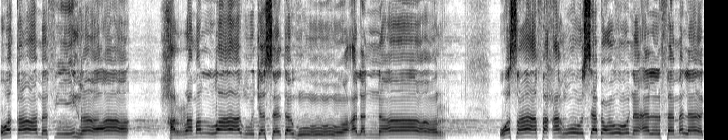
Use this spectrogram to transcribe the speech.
وقام فيها حرم الله جسده على النار. وصافحه سبعون ألف ملك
